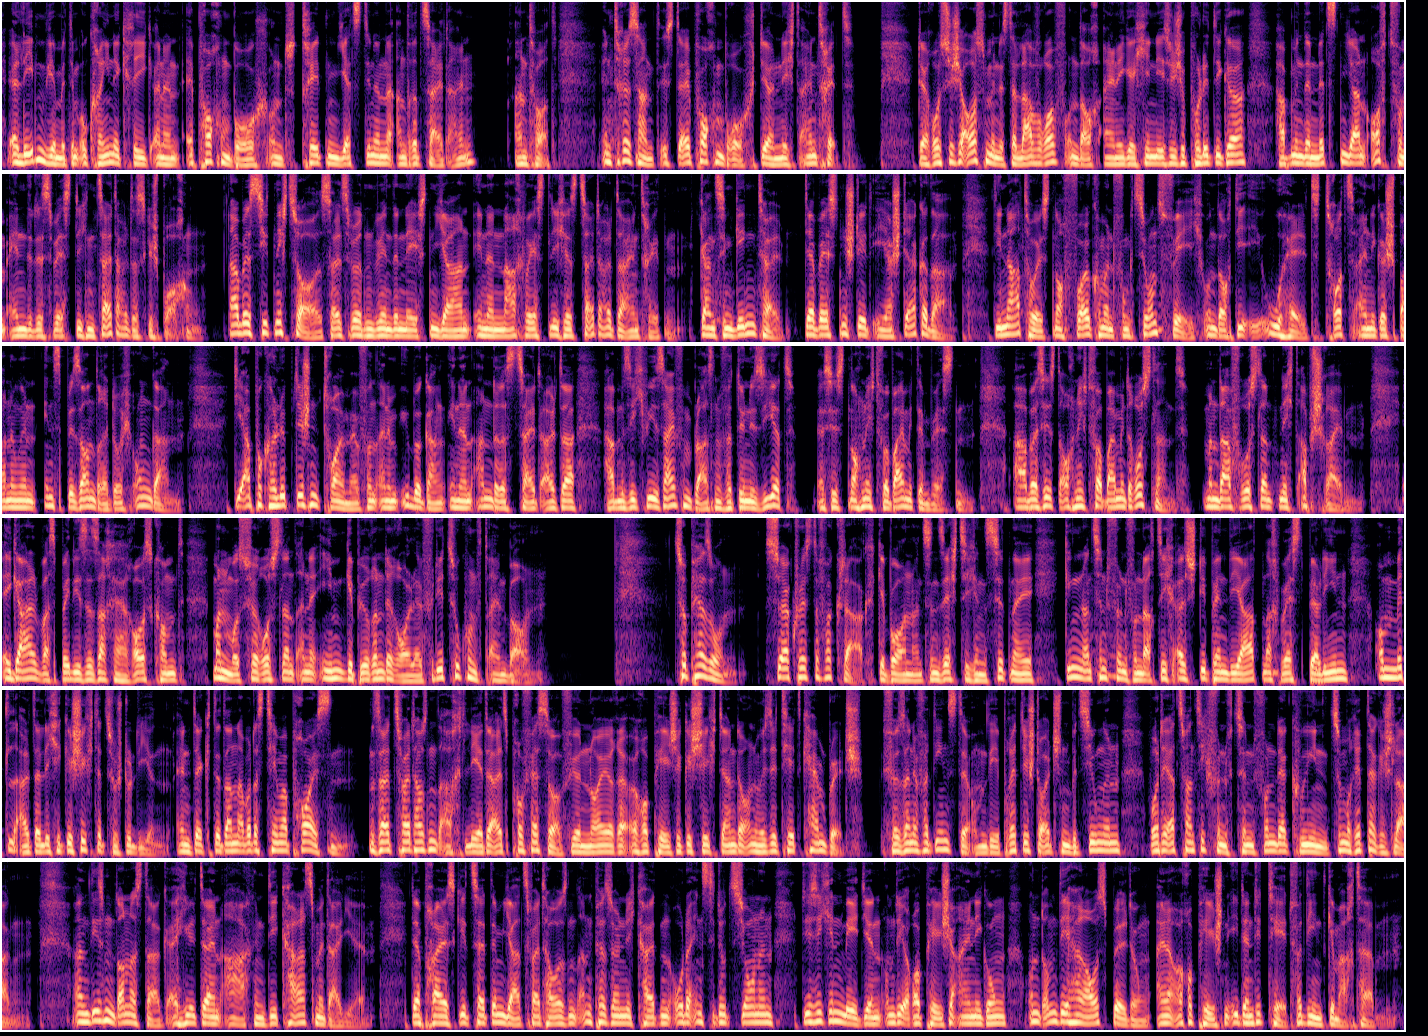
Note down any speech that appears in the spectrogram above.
Erleben wir mit dem Ukraine-Krieg einen Epochenbruch und treten jetzt in eine andere Zeit ein? Antwort. Interessant ist der Epochenbruch, der nicht eintritt. Der russische Außenminister Lavrov und auch einige chinesische Politiker haben in den letzten Jahren oft vom Ende des westlichen Zeitalters gesprochen. Aber es sieht nicht so aus, als würden wir in den nächsten Jahren in ein nachwestliches Zeitalter eintreten. Ganz im Gegenteil, der Westen steht eher stärker da. Die NATO ist noch vollkommen funktionsfähig und auch die EU hält, trotz einiger Spannungen, insbesondere durch Ungarn. Die apokalyptischen Träume von einem Übergang in ein anderes Zeitalter haben sich wie Seifenblasen verdünnisiert. Es ist noch nicht vorbei mit dem Westen. Aber es ist auch nicht vorbei mit Russland. Man darf Russland nicht abschreiben. Egal, was bei dieser Sache herauskommt, man muss für Russland eine ihm gebührende Rolle für die Zukunft einbauen. Zur Person. Sir Christopher Clark, geboren 1960 in Sydney, ging 1985 als Stipendiat nach West-Berlin, um mittelalterliche Geschichte zu studieren, entdeckte dann aber das Thema Preußen. Seit 2008 lehrt er als Professor für neuere europäische Geschichte an der Universität Cambridge. Für seine Verdienste um die britisch-deutschen Beziehungen wurde er 2015 von der Queen zum Ritter geschlagen. An diesem Donnerstag erhielt er in Aachen die Karlsmedaille. Der Preis geht seit dem Jahr 2000 an Persönlichkeiten oder Institutionen, die sich in Medien um die europäische Einigung und um die Herausbildung einer europäischen Identität verdient gemacht haben.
